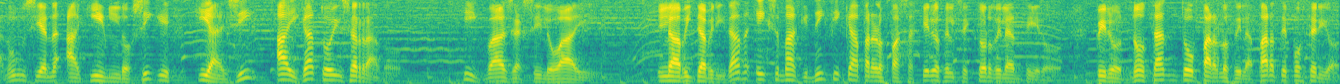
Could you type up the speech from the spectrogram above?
anuncian a quien lo sigue que allí hay gato encerrado. Y vaya si lo hay. La habitabilidad es magnífica para los pasajeros del sector delantero, pero no tanto para los de la parte posterior.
